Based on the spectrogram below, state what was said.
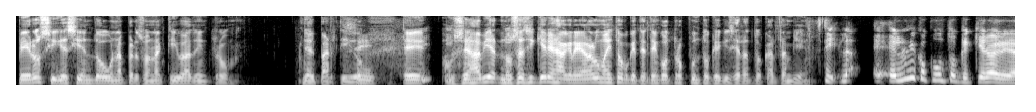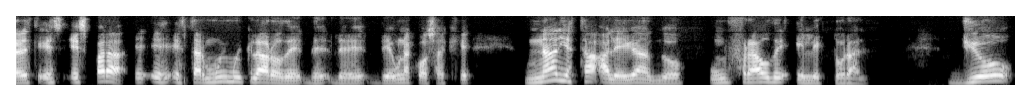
pero sigue siendo una persona activa dentro del partido. Eh, José Javier, no sé si quieres agregar algo más esto porque te tengo otros puntos que quisiera tocar también. Sí, el único punto que quiero agregar es que es, para e, e, estar muy, muy claro de, de, una cosa, es que nadie está alegando un fraude electoral. Yo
